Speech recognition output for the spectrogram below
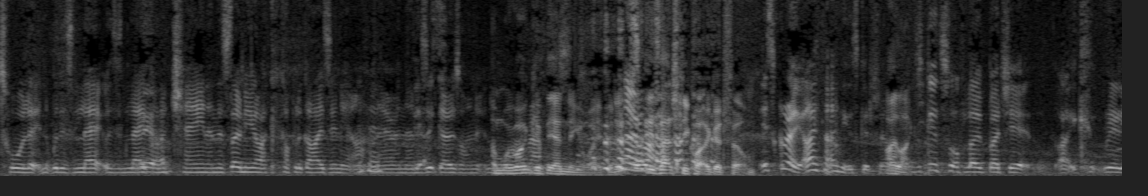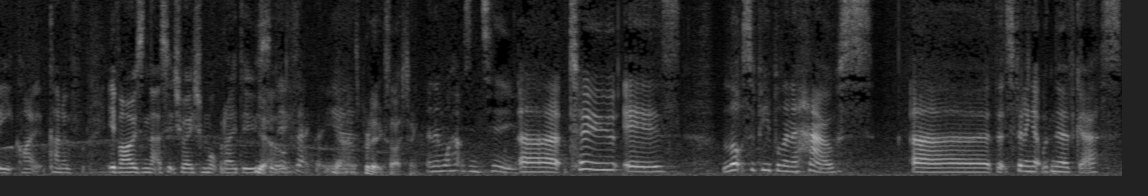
toilet with his leg with his leg on a chain, and there's only like a couple of guys in it, aren't there? And then as it goes on, it And we won't give the ending away, but it's, No, right. it's actually quite a good film. It's great. I, th- I think it's a good film. I liked it's a it. good sort of low budget, like really quite kind of. If I was in that situation, what would I do? Yeah. Sort of. exactly, Yeah, it's pretty exciting. And then what happens in two? Uh, two is lots of people in a house uh, that's filling up with nerve gas.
